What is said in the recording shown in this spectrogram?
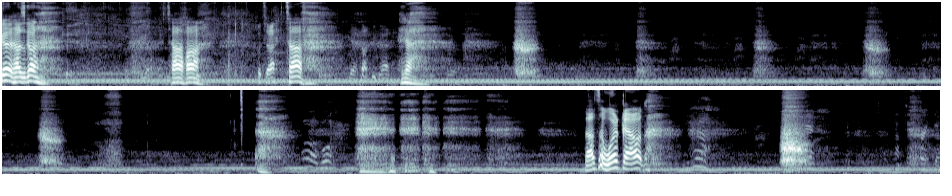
How's it going? Good, how's it going? Tough, huh? What's that? Tough. Yeah, it's not too bad. Yeah. Oh boy. That's a workout. Yeah. Have to break though.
